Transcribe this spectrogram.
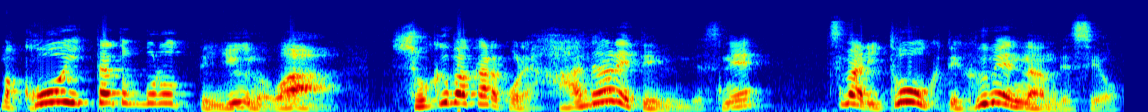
まあ、こういったところっていうのは、職場からこれ離れているんですね。つまり遠くて不便なんですよ。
